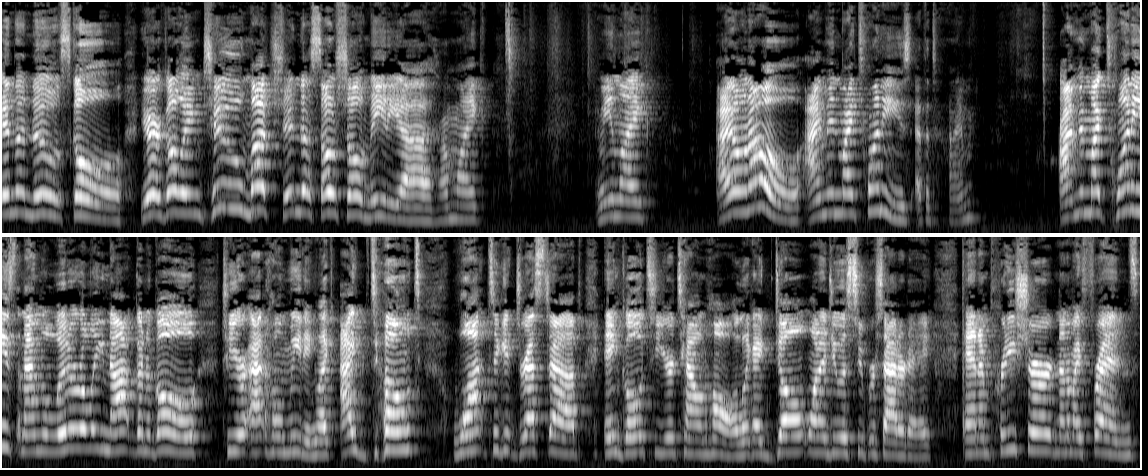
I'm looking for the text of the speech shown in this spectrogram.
in the new school. You're going too much into social media. I'm like, I mean, like, I don't know. I'm in my 20s at the time. I'm in my 20s and I'm literally not gonna go to your at home meeting. Like, I don't want to get dressed up and go to your town hall. Like, I don't wanna do a Super Saturday. And I'm pretty sure none of my friends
